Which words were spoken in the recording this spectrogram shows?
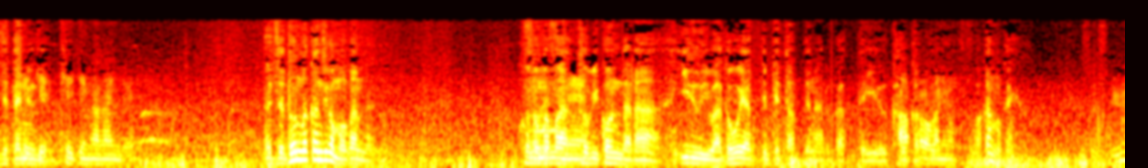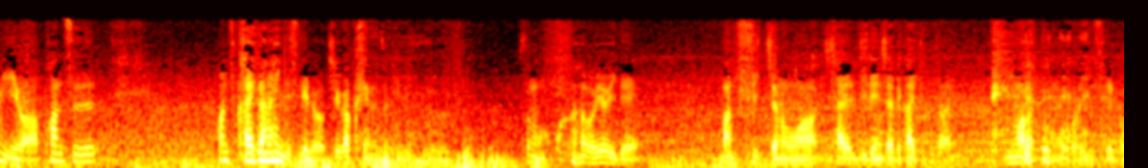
絶対脱ぐ経験。がないんで。あじゃあどんな感じかもわかんないの？このまま飛び込んだら、衣類はどうやってペタってなるかっていう感覚。あわかりますわかんのかよ。海はパンツ、パンツ替えがないんですけど、中学生の時に、そのまま泳いで、パンツスイッチのまま車自転車で帰ってことがあり今だってもうこれですけど。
